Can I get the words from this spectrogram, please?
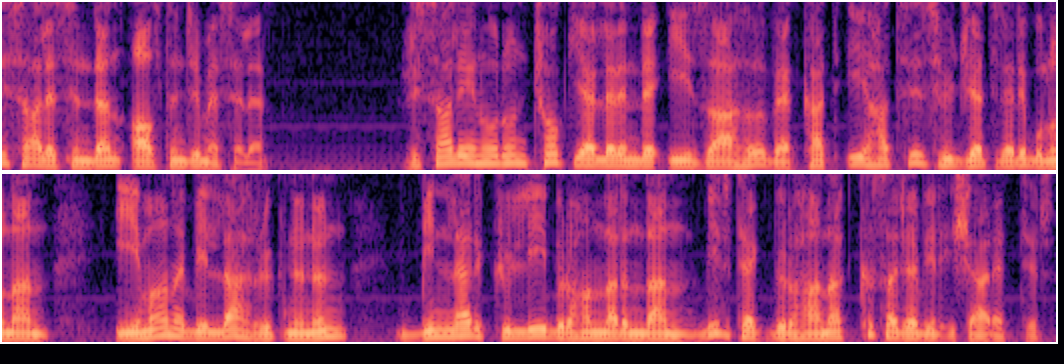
Risalesinden 6. mesele. Risale-i Nur'un çok yerlerinde izahı ve kat'î hadsiz hüccetleri bulunan iman-ı billah rüknünün binler külli bürhanlarından bir tek bürhana kısaca bir işarettir.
